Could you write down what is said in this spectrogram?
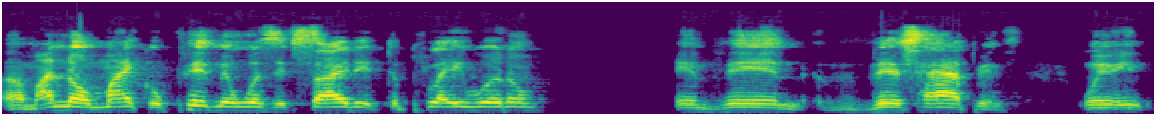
Um, I know Michael Pittman was excited to play with him, and then this happens when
